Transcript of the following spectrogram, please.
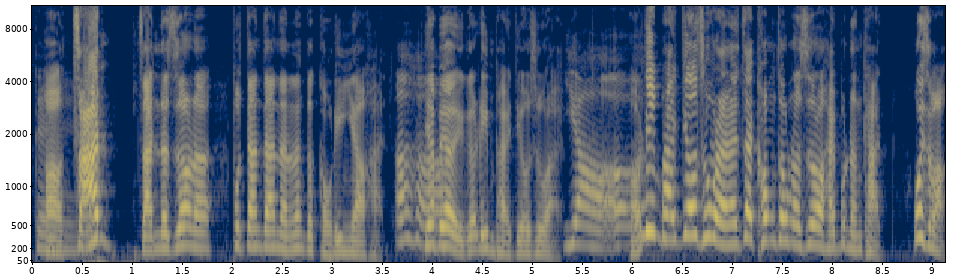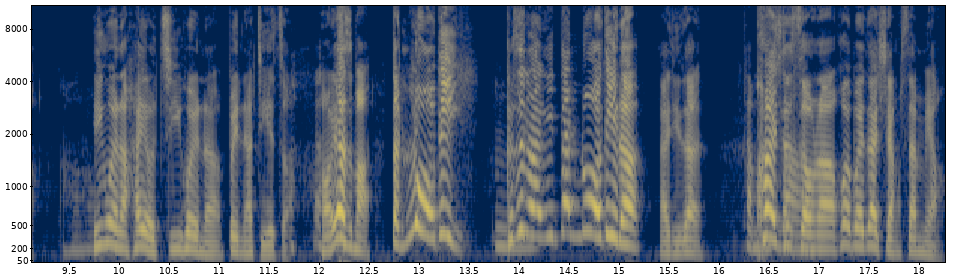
对哦，斩斩的时候呢，不单单的那个口令要喊，要不要有一个令牌丢出来？要？哦，令牌丢出来呢，在空中的时候还不能砍，为什么？因为呢还有机会呢被人家劫走。哦，要什么？等落地。可是呢，一旦落地了，来提正，他马刽子手呢会不会再想三秒？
